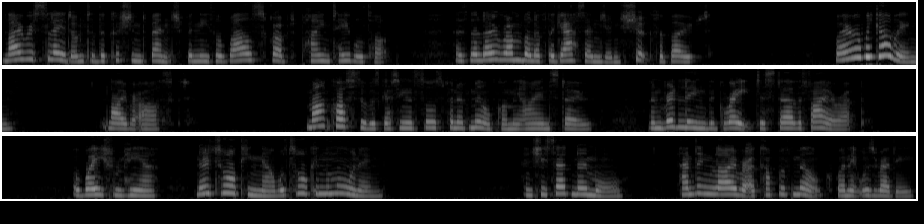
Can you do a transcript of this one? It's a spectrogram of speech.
Lyra slid onto the cushioned bench beneath a well scrubbed pine tabletop as the low rumble of the gas engine shook the boat. Where are we going? Lyra asked. Ma Costa was getting a saucepan of milk on the iron stove and riddling the grate to stir the fire up. Away from here. No talking now. We'll talk in the morning. And she said no more, handing Lyra a cup of milk when it was ready,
